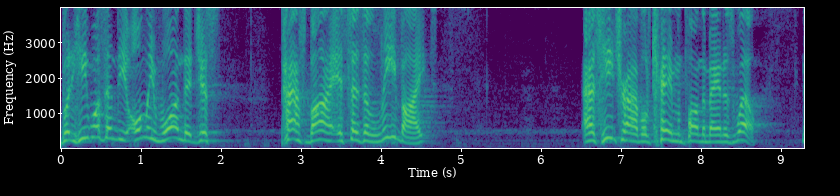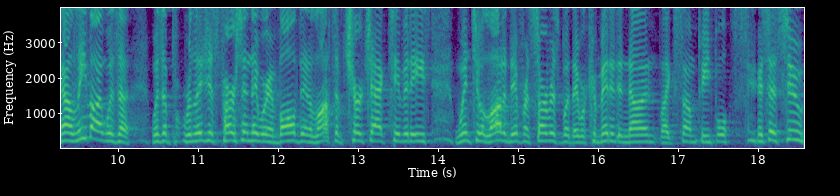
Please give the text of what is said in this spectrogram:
But he wasn't the only one that just passed by. It says a Levite, as he traveled, came upon the man as well. Now, Levi was a, was a religious person. They were involved in lots of church activities, went to a lot of different service, but they were committed to none, like some people. It says, too,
